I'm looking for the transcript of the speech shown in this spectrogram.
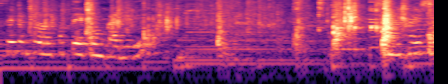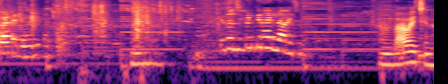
सेकंड फ्लोअर फक्त एक रूम काढलेली खायची वाटायला वरी पण तिथं खिडकी राहायला लावायची ना.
